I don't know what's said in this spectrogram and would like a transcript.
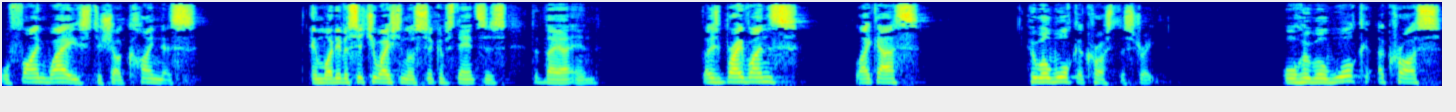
will find ways to show kindness in whatever situation or circumstances that they are in. Those brave ones, like us, who will walk across the street or who will walk across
